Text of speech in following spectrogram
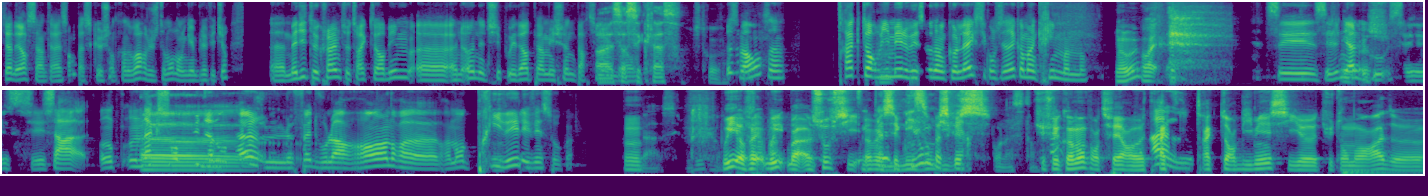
Tiens, d'ailleurs, c'est intéressant parce que je suis en train de voir justement dans le gameplay feature. Euh, made it a crime to tractor beam uh, an owned ship without permission party Ouais, member. ça c'est classe, je trouve. C'est marrant ça. Tractor beamer le vaisseau d'un collègue, c'est considéré comme un crime maintenant. Ah ouais? Ouais. C'est c'est génial Ouais, du coup. je- C'est c'est ça. On, on accentue Euh, davantage le fait de vouloir rendre euh, vraiment privé les vaisseaux quoi. Hmm. Bah, logique, hein. Oui, enfin, oui, bah, sauf si. C'est ah, bah, c'est couillon parce que pour tu fais comment pour te faire euh, Ah, euh. beamer si euh, tu tombes en rade euh,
